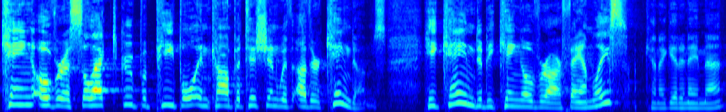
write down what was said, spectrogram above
king over a select group of people in competition with other kingdoms. He came to be king over our families. Can I get an amen?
